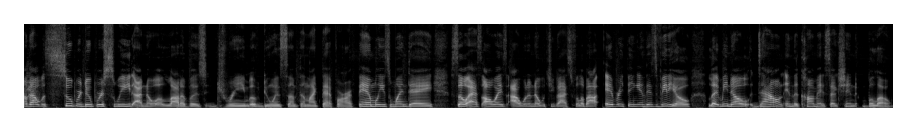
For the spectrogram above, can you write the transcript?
Now, that was super duper sweet. I know a lot of us dream of doing something like that for our families one day. So, as always, I want to know what you guys feel about everything in this video. Let me know down in the comment section below.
